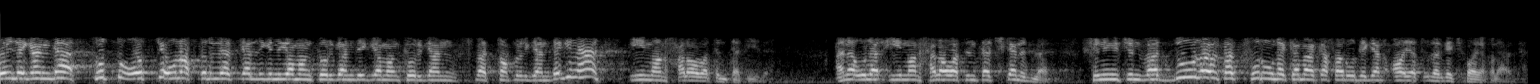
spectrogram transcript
o'ylaganda xuddi o'tga uloqtirilayotganligini yomon ko'rgandek yomon ko'rgan sifat topilgandagina iymon halovatini tatiydi. Ana ular iymon halovatini tatishgan edilar. Shuning uchun degan oyat ularga kifoya qiladi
